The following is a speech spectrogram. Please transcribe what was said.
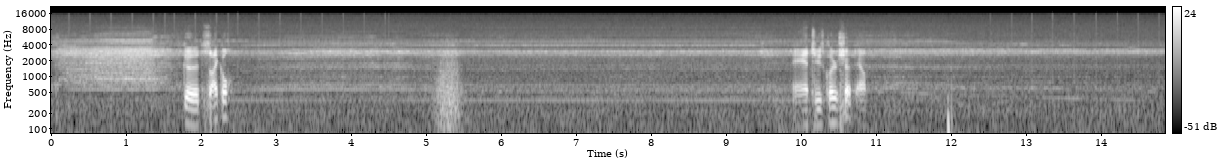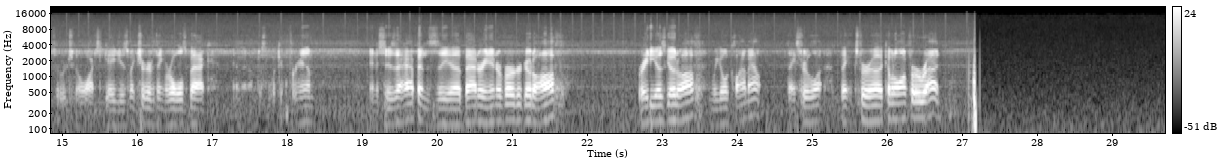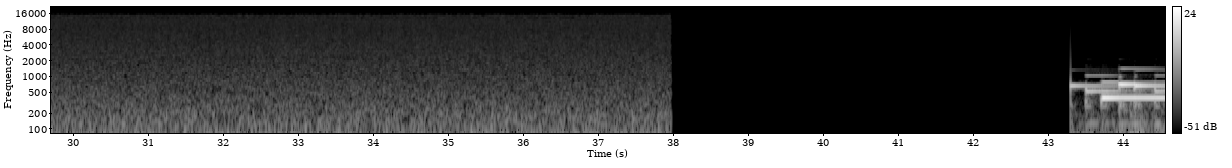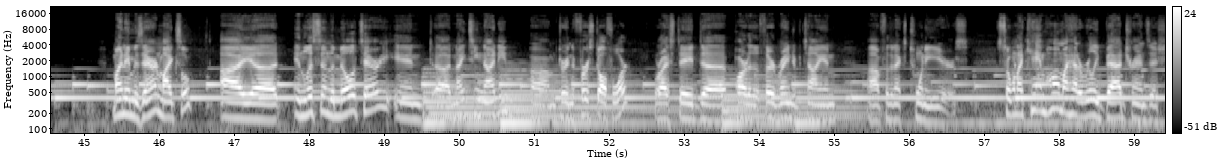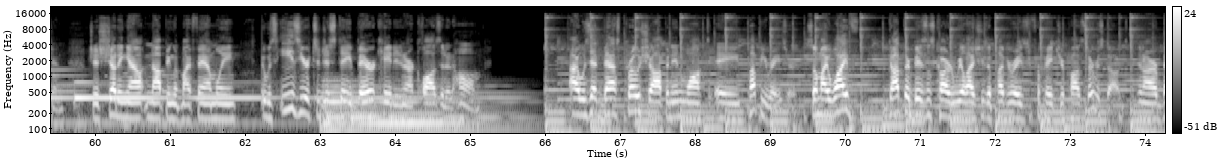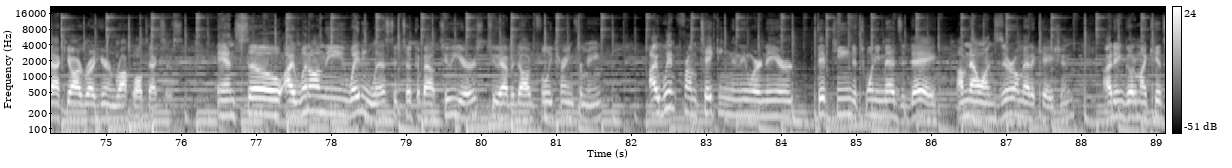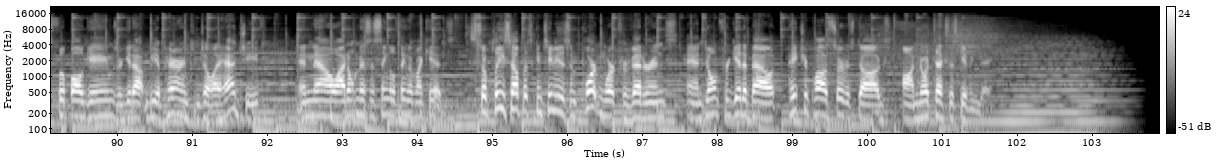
Good cycle. And two's clear to shutdown. So we're just gonna watch the gauges, make sure everything rolls back, and then I'm just looking for him. And as soon as that happens, the uh, battery and inverter go to off, radios go to off, and we go and climb out. Thanks for a lot, thanks for uh, coming along for a ride. My name is Aaron Meixel. I uh, enlisted in the military in uh, 1990 um, during the first Gulf War, where I stayed uh, part of the 3rd Ranger Battalion uh, for the next 20 years. So when I came home, I had a really bad transition, just shutting out and not being with my family. It was easier to just stay barricaded in our closet at home. I was at Bass Pro Shop and in walked a puppy raiser. So my wife got their business card and realized she's a puppy raiser for Patriot Paws Service Dogs in our backyard right here in Rockwall, Texas. And so I went on the waiting list. It took about two years to have a dog fully trained for me. I went from taking anywhere near 15 to 20 meds a day. I'm now on zero medication. I didn't go to my kids' football games or get out and be a parent until I had Chief. And now I don't miss a single thing with my kids. So please help us continue this important work for veterans and don't forget about Patriot Paws Service Dogs on North Texas Giving Day.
